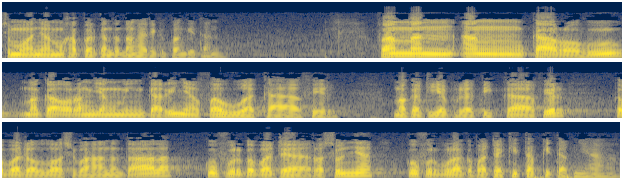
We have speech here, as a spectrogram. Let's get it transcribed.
semuanya mengkabarkan tentang hari kebangkitan. Faman angkarohu maka orang yang mengingkarinya fahuwa kafir. Maka dia berarti kafir kepada Allah Subhanahu wa taala, kufur kepada rasulnya, kufur pula kepada kitab-kitabnya.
